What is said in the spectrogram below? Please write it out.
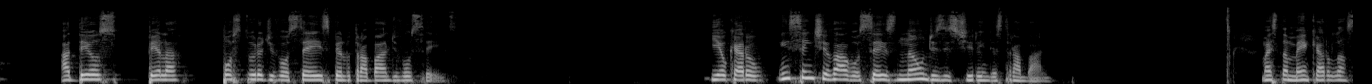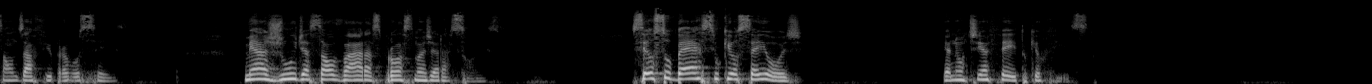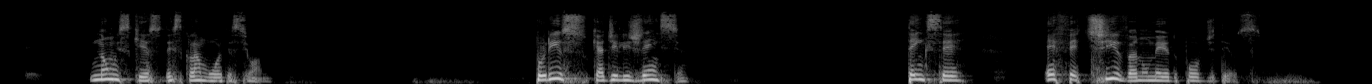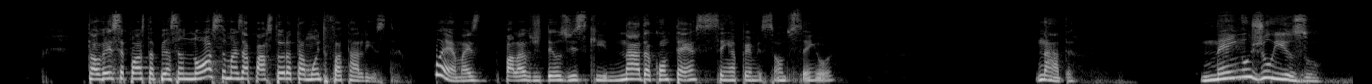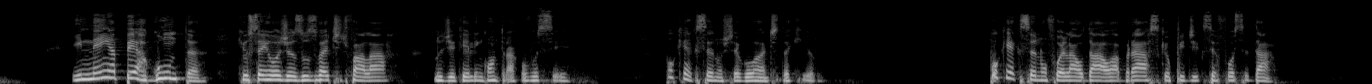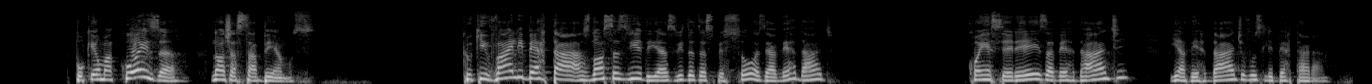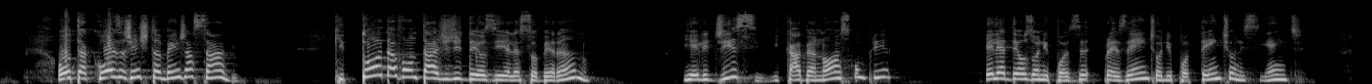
a Deus pela postura de vocês, pelo trabalho de vocês. E eu quero incentivar vocês não desistirem desse trabalho. Mas também quero lançar um desafio para vocês. Me ajude a salvar as próximas gerações. Se eu soubesse o que eu sei hoje, eu não tinha feito o que eu fiz. Não esqueço desse clamor desse homem. Por isso que a diligência tem que ser efetiva no meio do povo de Deus. Talvez você possa estar pensando, nossa, mas a pastora está muito fatalista. Ué, mas a palavra de Deus diz que nada acontece sem a permissão do Senhor. Nada. Nem o juízo e nem a pergunta que o Senhor Jesus vai te falar no dia que ele encontrar com você. Por que, é que você não chegou antes daquilo? Por que, é que você não foi lá dar o abraço que eu pedi que você fosse dar? Porque uma coisa nós já sabemos: que o que vai libertar as nossas vidas e as vidas das pessoas é a verdade. Conhecereis a verdade e a verdade vos libertará. Outra coisa a gente também já sabe: que toda a vontade de Deus, e Ele é soberano, e Ele disse, e cabe a nós cumprir. Ele é Deus onipresente, onipotente, onisciente.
